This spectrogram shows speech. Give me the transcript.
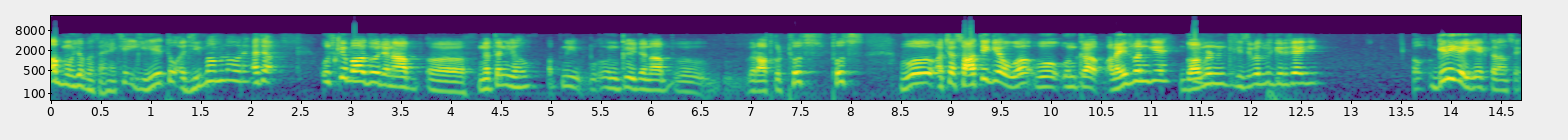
अब मुझे बताएँ कि ये तो अजीब मामला हो रहा है। अच्छा उसके बाद वो जनाब नतन याहू अपनी, उनकी जनाब रात को ठुस ठुस, वो अच्छा साथ ही क्या हुआ? वो उनका अलाइंस बन गया गवर्नमेंट उनकी किसी वक्त भी गिर जाएगी। गिरी गई एक तरह से।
